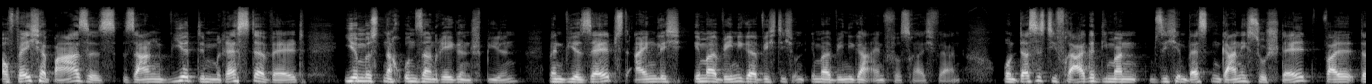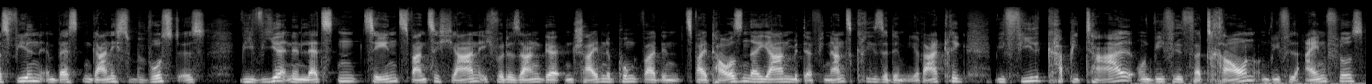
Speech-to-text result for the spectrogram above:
auf welcher Basis sagen wir dem Rest der Welt, ihr müsst nach unseren Regeln spielen, wenn wir selbst eigentlich immer weniger wichtig und immer weniger einflussreich werden. Und das ist die Frage, die man sich im Westen gar nicht so stellt, weil das vielen im Westen gar nicht so bewusst ist, wie wir in den letzten 10, 20 Jahren, ich würde sagen, der entscheidende Punkt war den 2000er Jahren mit der Finanzkrise, dem Irakkrieg, wie viel Kapital und wie viel Vertrauen und wie viel Einfluss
